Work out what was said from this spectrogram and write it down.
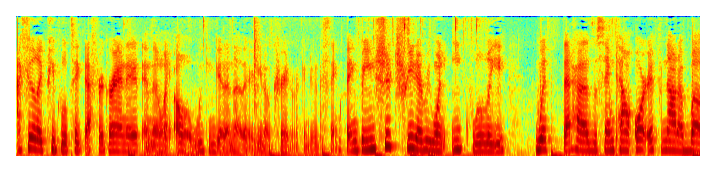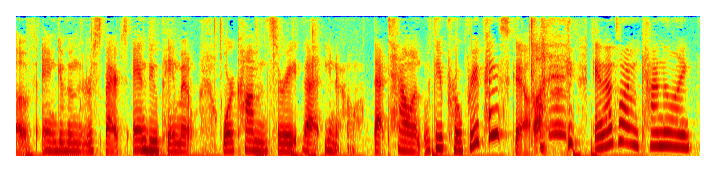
I feel like people take that for granted and they're like, oh, we can get another, you know, creative, I can do the same thing. But you should treat everyone equally with that has the same talent or if not above and give them the respect and due payment or compensate that you know that talent with the appropriate pay scale. And that's why i'm kind of like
